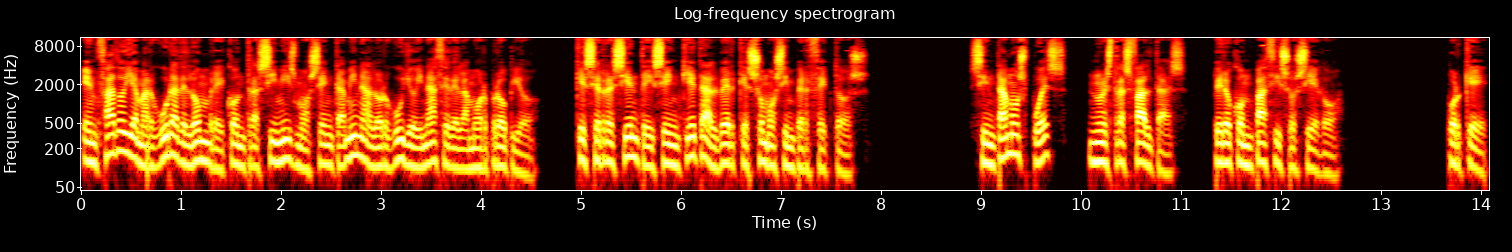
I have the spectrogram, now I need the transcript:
enfado y amargura del hombre contra sí mismo se encamina al orgullo y nace del amor propio, que se resiente y se inquieta al ver que somos imperfectos. Sintamos, pues, nuestras faltas, pero con paz y sosiego. Porque,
